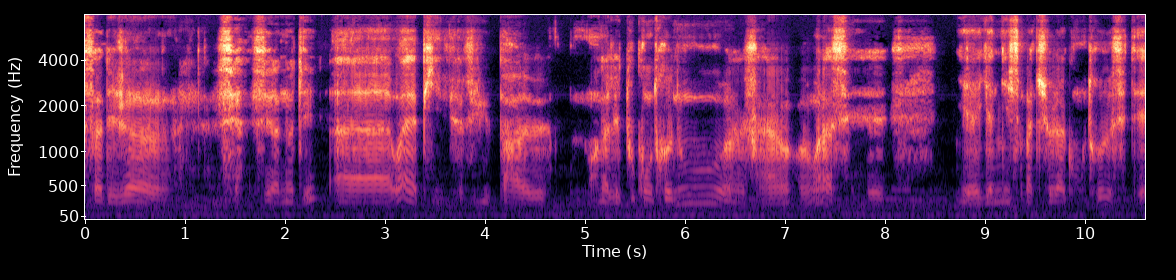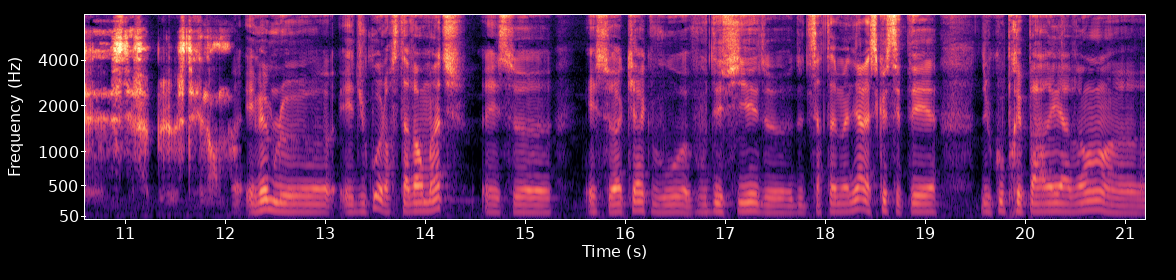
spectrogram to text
ça déjà, euh, c'est à noter. Euh, ouais, et puis vu par, euh, on avait tout contre nous. euh, Enfin, euh, voilà, c'est, il a gagné ce match-là contre eux, c'était, fabuleux, c'était énorme. Et même le. Et du coup, alors cet avant-match et ce, et ce AK que vous, vous défiez de, de certaine manière, est-ce que c'était du coup préparé avant euh,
